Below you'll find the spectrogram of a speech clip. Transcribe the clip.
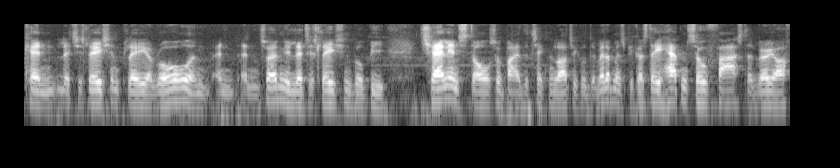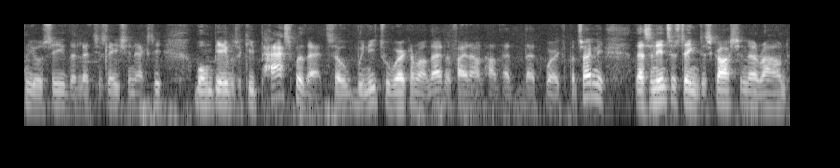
can legislation play a role, and, and, and certainly legislation will be challenged also by the technological developments because they happen so fast that very often you'll see that legislation actually won't be able to keep pace with that. So we need to work around that and find out how that, that works. But certainly there's an interesting discussion around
